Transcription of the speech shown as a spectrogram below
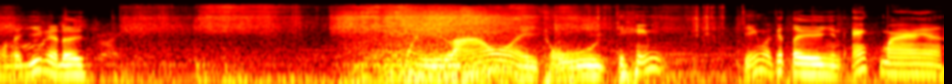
Con này giết này đi. Mày láo mày thụ chém. Chém vào cái tia nhìn ác ma nha.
